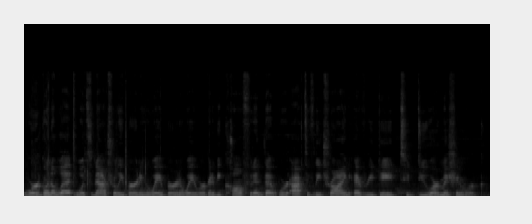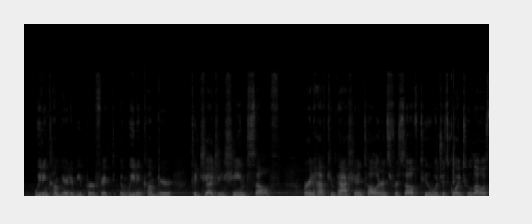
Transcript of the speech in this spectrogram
we're going to let what's naturally burning away burn away we're going to be confident that we're actively trying every day to do our mission work we didn't come here to be perfect and we didn't come here to judge and shame self we're going to have compassion and tolerance for self too, which is going to allow us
